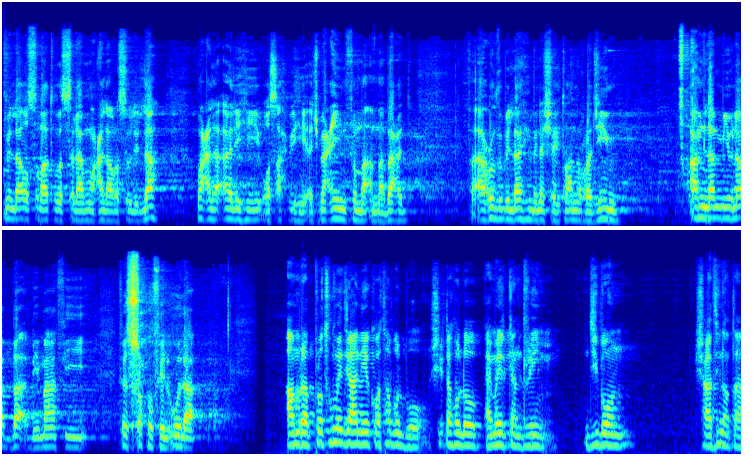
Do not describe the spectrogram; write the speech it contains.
بسم الله والصلاة والسلام على رسول الله وعلى آله وصحبه أجمعين ثم أما بعد فأعوذ بالله من الشيطان الرجيم أم لم ينبأ بما في في الصحف الأولى আমরা প্রথমে যা নিয়ে কথা বলবো সেটা হলো আমেরিকান ড্রিম জীবন স্বাধীনতা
